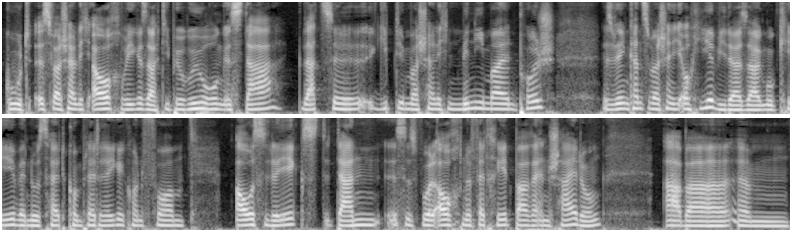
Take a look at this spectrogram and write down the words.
gut, ist wahrscheinlich auch, wie gesagt, die Berührung ist da. Glatzel gibt ihm wahrscheinlich einen minimalen Push. Deswegen kannst du wahrscheinlich auch hier wieder sagen, okay, wenn du es halt komplett regelkonform auslegst, dann ist es wohl auch eine vertretbare Entscheidung. Aber ähm,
